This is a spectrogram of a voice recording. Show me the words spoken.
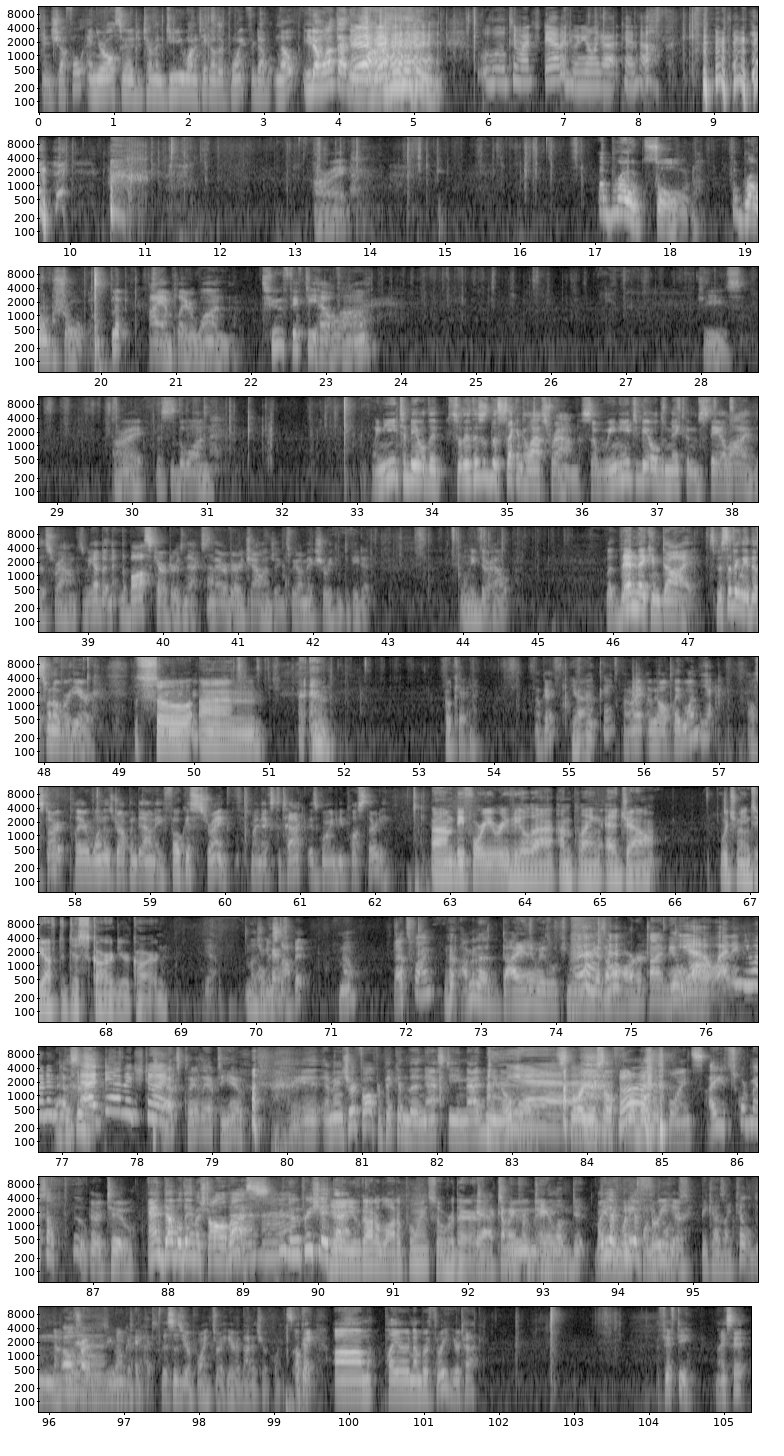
and shuffle, and you're also going to determine do you want to take another point for double? Nope, you don't want that anymore. It was a little too much damage when you only got 10 health. All right. A broadsword. A broadsword. Flip. I am player one. 250 health, huh? Jeez. All right, this is the one. We need to be able to. So this is the second to last round. So we need to be able to make them stay alive this round because we have the the boss character is next, and oh. they're very challenging. So we gotta make sure we can defeat it. We'll need their help. But then they can die. Specifically, this one over here. So, um. okay. Okay. Yeah. Okay. All right. We all played one. Yeah. I'll start. Player one is dropping down a focus strength. My next attack is going to be plus thirty. Um, before you reveal that, I'm playing Edge Out, which means you have to discard your card. Yeah. Unless you can Okay. stop it. No. That's fine. I'm gonna die anyways, which means you guys have a harder time dealing Yeah, with it. why didn't you want him to This is- add damage to it? That's clearly up to you. I I mean, it's your fault for picking the nasty, maddening opal, Yeah. scoring yourself four bonus points. I scored myself two. Or two. And double damage to all of us. We didn't appreciate Yeah, that. you've got a lot of points over there. Yeah, coming Too from many. Caleb. Do, Why do you have- giving why do you have 20 three here? Because I killed. No. Oh, No. that's right. You don't don't get take that. it. This is your points right here. That is your points. Okay. Um, player number three, your attack. 50. Nice hit.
